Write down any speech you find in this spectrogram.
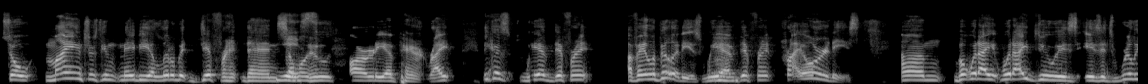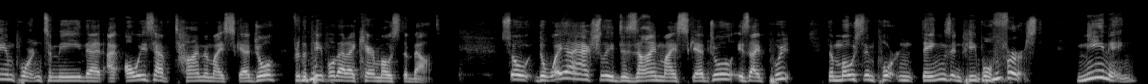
So my answer is maybe a little bit different than yes. someone who's already a parent, right? Because we have different availabilities, we mm. have different priorities. Um, but what I what I do is is it's really important to me that I always have time in my schedule for the mm-hmm. people that I care most about. So the way I actually design my schedule is I put the most important things and people mm-hmm. first, meaning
